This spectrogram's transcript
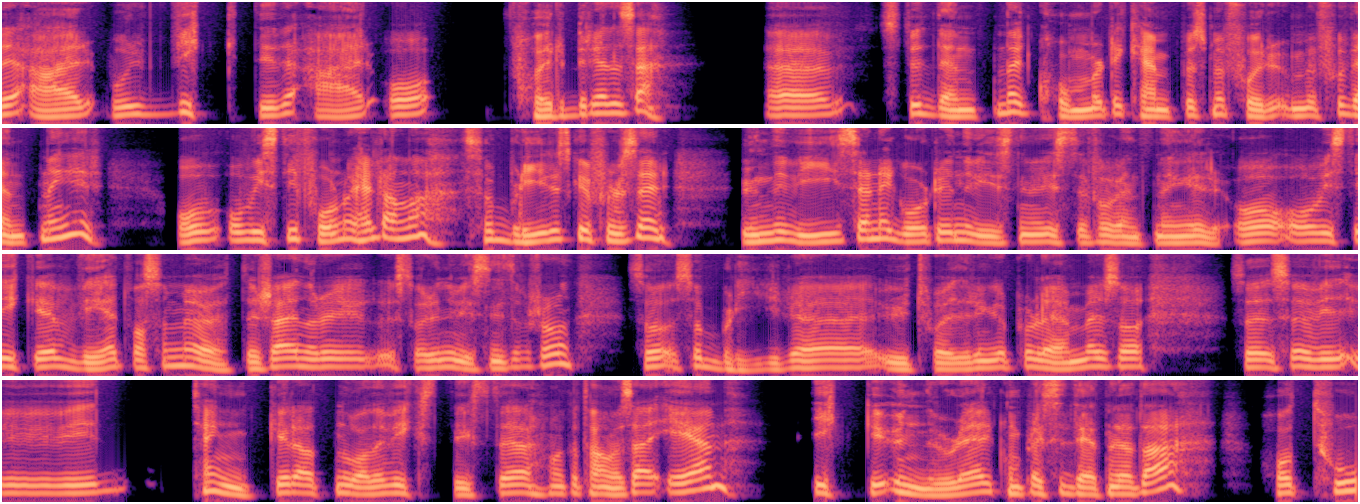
det er hvor viktig det er å forberede seg. Eh, studentene kommer til campus med, for, med forventninger, og, og, hvis de får noe helt annet, så blir det skuffelser. Underviserne går til undervisning med visse forventninger, og, og, hvis de ikke vet hva som møter seg når de står i undervisningssituasjonen, så, så blir det utfordringer og problemer. Så, så, så vi, vi, tenker at noe av det viktigste man kan ta med seg, én, ikke undervurder kompleksiteten i dette, og to,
